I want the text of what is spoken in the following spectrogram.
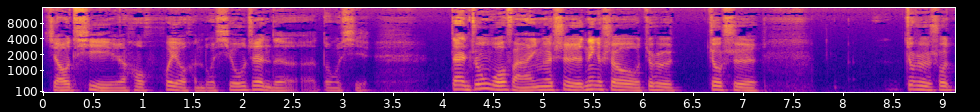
交替，然后会有很多修正的东西，但中国反而应该是那个时候就是就是就是说。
